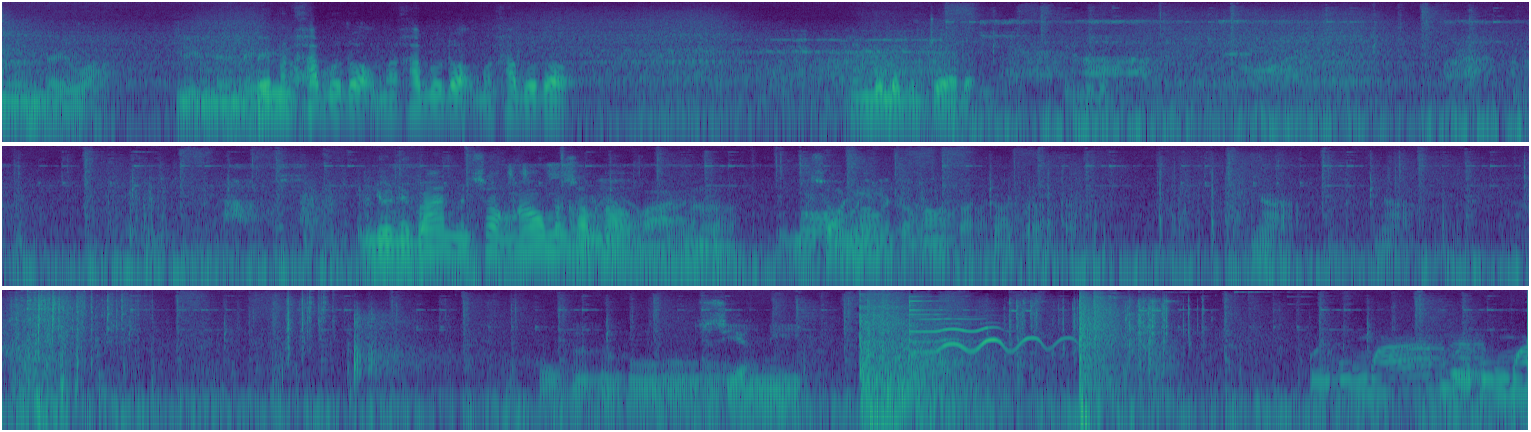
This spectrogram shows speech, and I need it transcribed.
เงินไหนวะยืนเงินไหนเฮ้ยมันขับรถออกมันขับรถออกมันขับรถออกมันบนรถบนจอดอะมันอยู่ในบ้านมันส่องเฮามันส่องเฮา บ้านมันเหรองเฮามันสองเฮาจอดจอดจอดจอดงะงะโอ้โหโอ้โหเสียงนี้เฮ้ยบุงมาเฮ้ยบุงมา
